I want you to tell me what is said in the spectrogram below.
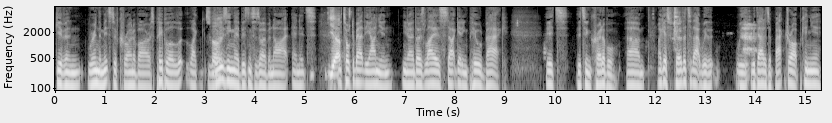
given we're in the midst of coronavirus. People are lo- like Sorry. losing their businesses overnight, and it's Yep. you talked about the onion. You know, those layers start getting peeled back. It's it's incredible. Um, I guess further to that, with with with that as a backdrop, can you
